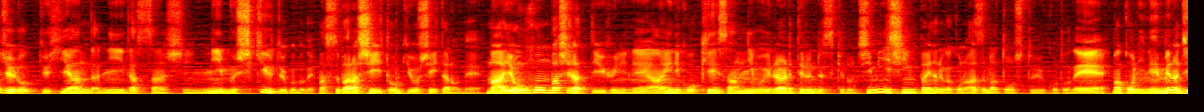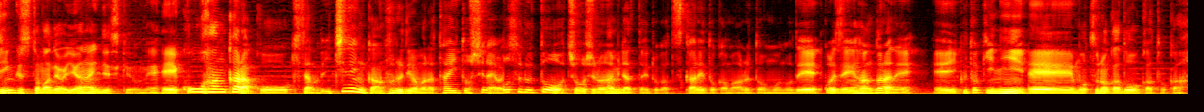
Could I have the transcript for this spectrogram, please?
36球被安打2奪三振に無四球ということで、まあ、素晴らしい投球をしていたので、まあ4本柱っていう風にね、安易にこう計算にも入れられてるんですけど、地味に心配なのがこの東投手ということで、まあこう2年目のジンクスとまでは言わないんですけどね、えー、後半からこう来たので、1年間フルではまだ対等してないわ。そうすると、調子の波だったりとか疲れとかもあると思うので、これ前半からね、えー、行く時に、えー、持つのかどうかとか、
